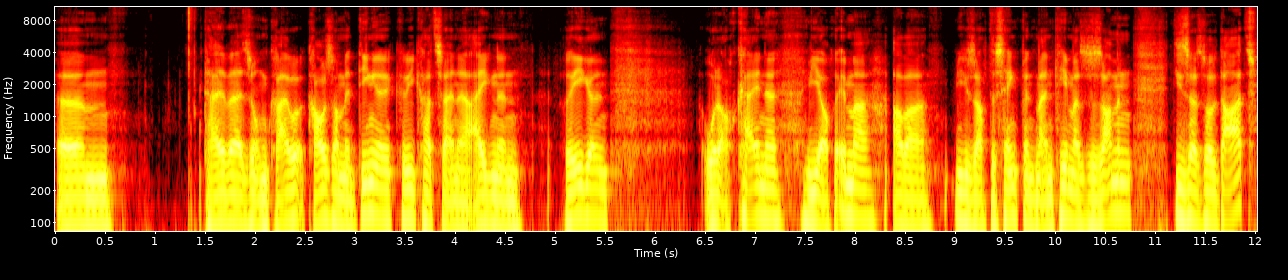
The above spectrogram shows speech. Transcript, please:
ähm, teilweise um grausame Dinge. Krieg hat seine eigenen Regeln oder auch keine, wie auch immer. Aber wie gesagt, es hängt mit meinem Thema zusammen. Dieser Soldat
